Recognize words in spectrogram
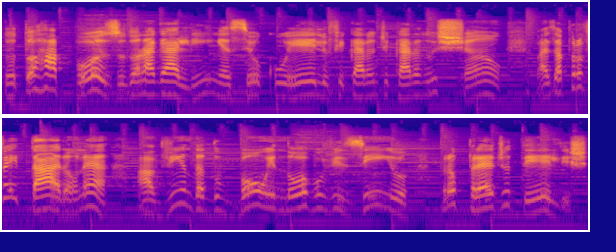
Doutor Raposo, Dona Galinha, seu coelho ficaram de cara no chão, mas aproveitaram, né, a vinda do bom e novo vizinho para o prédio deles.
